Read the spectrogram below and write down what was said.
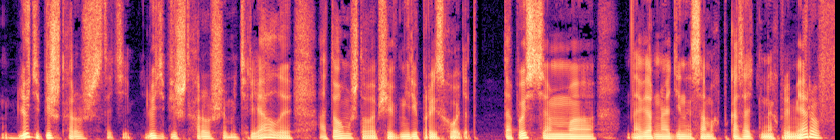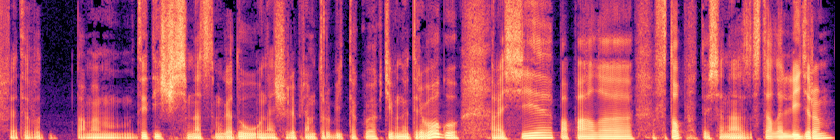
Люди пишут хорошие статьи, люди пишут хорошие материалы о том, что вообще в мире происходит. Допустим, э, наверное, один из самых показательных примеров — это вот по-моему, в 2017 году начали прям трубить такую активную тревогу. Россия попала в топ, то есть она стала лидером,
